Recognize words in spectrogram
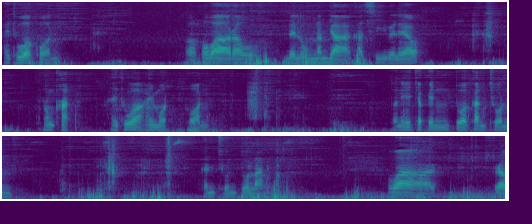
ให้ทั่วก่อนเอเพราะว่าเราได้ลงน้ำยาขัดสีไปแล้ว ต้องขัดให้ทั่วให้หมดก่อน ตอนนี้จะเป็นตัวกันชน กันชนตัวหลัง เพราะว่าเรา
